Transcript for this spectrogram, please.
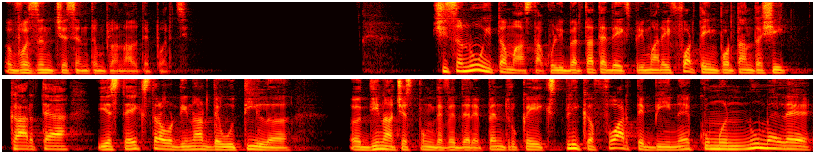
văzând ce se întâmplă în alte părți. Și să nu uităm asta cu libertatea de exprimare, e foarte importantă și cartea este extraordinar de utilă uh, din acest punct de vedere, pentru că explică foarte bine cum în numele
